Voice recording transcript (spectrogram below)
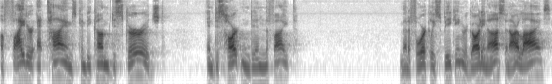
a fighter at times can become discouraged and disheartened in the fight. Metaphorically speaking, regarding us and our lives,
